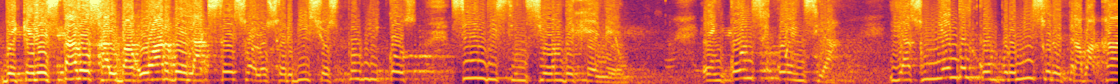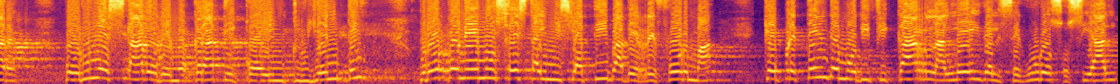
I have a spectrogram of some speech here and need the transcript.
de que el Estado salvaguarde el acceso a los servicios públicos sin distinción de género. En consecuencia, y asumiendo el compromiso de trabajar por un Estado democrático e incluyente, proponemos esta iniciativa de reforma que pretende modificar la ley del Seguro Social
